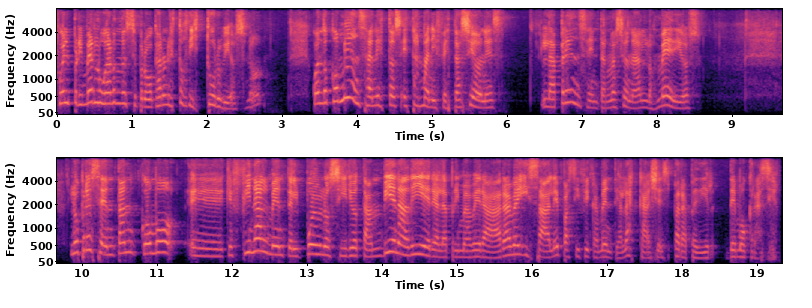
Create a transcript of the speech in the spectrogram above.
fue el primer lugar donde se provocaron estos disturbios. ¿no? Cuando comienzan estas manifestaciones, la prensa internacional, los medios, lo presentan como eh, que finalmente el pueblo sirio también adhiere a la primavera árabe y sale pacíficamente a las calles para pedir democracia.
